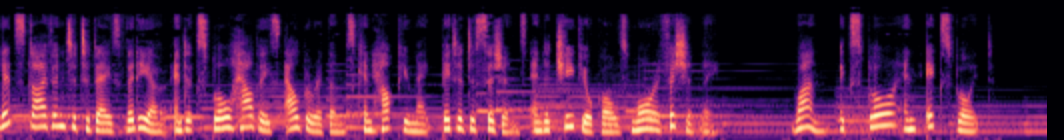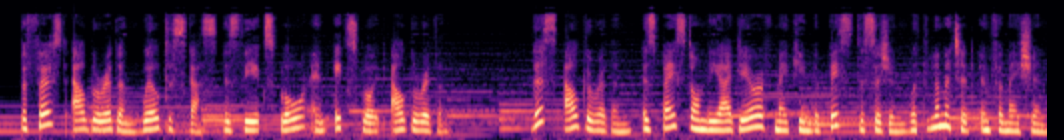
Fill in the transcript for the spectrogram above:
Let's dive into today's video and explore how these algorithms can help you make better decisions and achieve your goals more efficiently. 1. Explore and exploit. The first algorithm we'll discuss is the explore and exploit algorithm. This algorithm is based on the idea of making the best decision with limited information.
